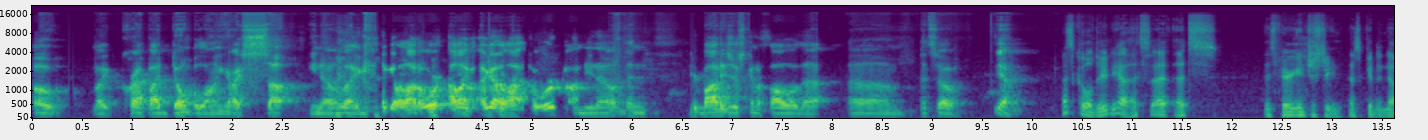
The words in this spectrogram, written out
oh like crap, I don't belong here. I suck. You know, like I got a lot of work. I like I got a lot to work on. You know, then your body's just going to follow that. Um, and so yeah, that's cool, dude. Yeah, that's uh, that's that's very interesting. That's good to know.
